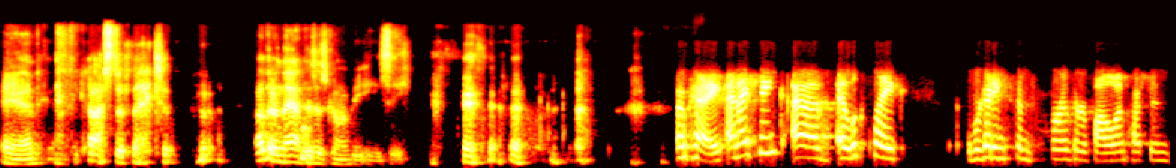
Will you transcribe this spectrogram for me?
and cost effective. Other than that, this is going to be easy. okay. And I think uh, it looks like we're getting some further follow-on questions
